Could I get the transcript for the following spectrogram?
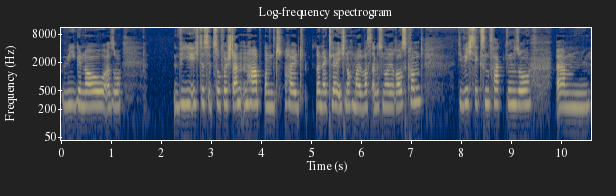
wie genau, also wie ich das jetzt so verstanden habe und halt dann erkläre ich nochmal, was alles neu rauskommt. Die wichtigsten Fakten so. Ähm,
